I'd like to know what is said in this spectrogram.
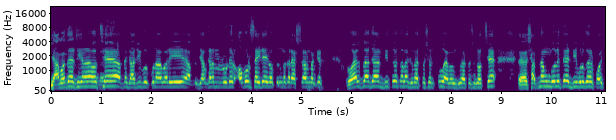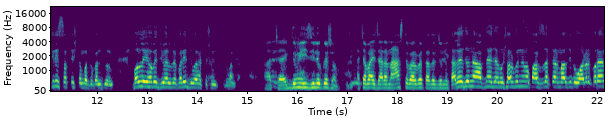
যে আমাদের। ঠিকানা হচ্ছে আপনার গাজীপুর কোনাবাড়ি আপনার জেলখানা রোডের অপর সাইডে নতুন বাজার অ্যাস্টার মার্কেট রয়্যাল প্লাজার দ্বিতীয় তলা জুনাত পেশন টু এবং জুনাত পেশন হচ্ছে সাত নং গলিতে ডি ব্লকের পঁয়ত্রিশ ছত্রিশ নম্বর দোকান বললেই হবে জুয়েল ব্যাপারী জুনাত পেশন দোকানটা আচ্ছা একদমই ইজি লোকেশন আচ্ছা ভাই যারা না আসতে পারবে তাদের জন্য তাদের জন্য আপনি যেমন সর্বনিম্ন পাঁচ হাজার টাকার মাল যদি অর্ডার করেন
